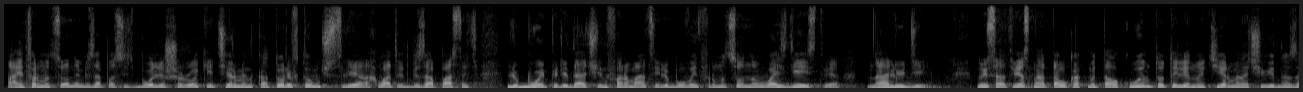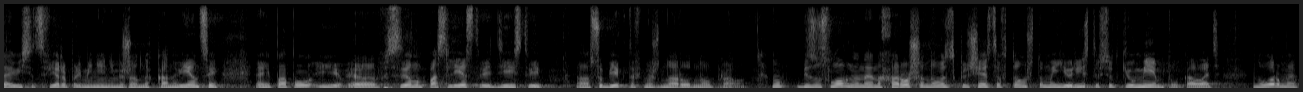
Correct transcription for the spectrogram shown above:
А информационная безопасность – более широкий термин, который в том числе охватывает безопасность любой передачи информации, любого информационного воздействия на людей. Ну и, соответственно, от того, как мы толкуем тот или иной термин, очевидно, зависит сфера применения международных конвенций и, и э, в целом последствия действий Э, субъектов международного права. Ну, безусловно, наверное, хорошая новость заключается в том, что мы, юристы, все-таки умеем толковать нормы.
